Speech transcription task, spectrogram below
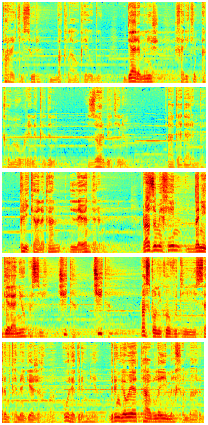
پەڕێکی سور بە کڵاوەکەیەوە بوو دیارە منیش خەریکم ئەکەومە وڕێنە کردن زۆر بێتینم ئاگادارم بە. پلیکانەکان لەوێندەرن. ڕازومیخین بە نیگەرانیەوە پرسی چیتە چیتە؟ ڕاستکۆڵنییکۆڤ وتی سەرم کەمێ گێژەخوا بۆ لە گرنگ نییە گرنگەوەیە تا بڵێی من خەمبارم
